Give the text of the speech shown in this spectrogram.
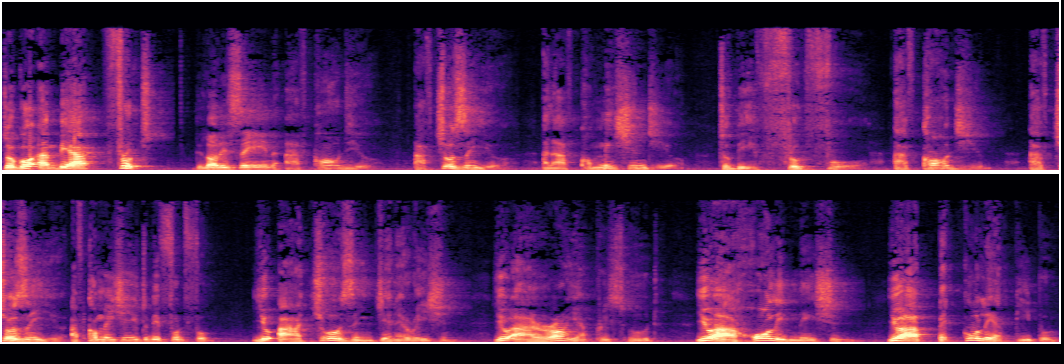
to go and bear fruit. The Lord is saying, I've called you, I've chosen you, and I've commissioned you to be fruitful. I've called you, I've chosen you, I've commissioned you to be fruitful. You are a chosen generation. You are a royal priesthood. You are a holy nation. You are a peculiar people.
